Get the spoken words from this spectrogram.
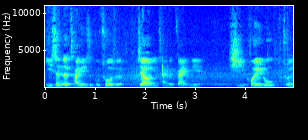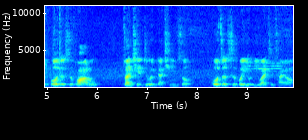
一生的财运是不错的，较理财的概念，喜汇禄存或者是化禄，赚钱就会比较轻松，或者是会有意外之财哦。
